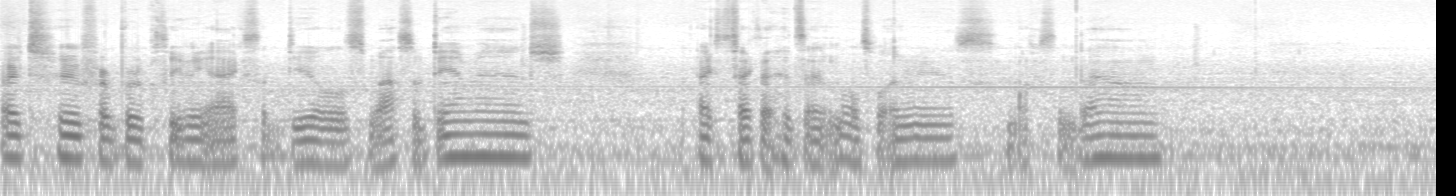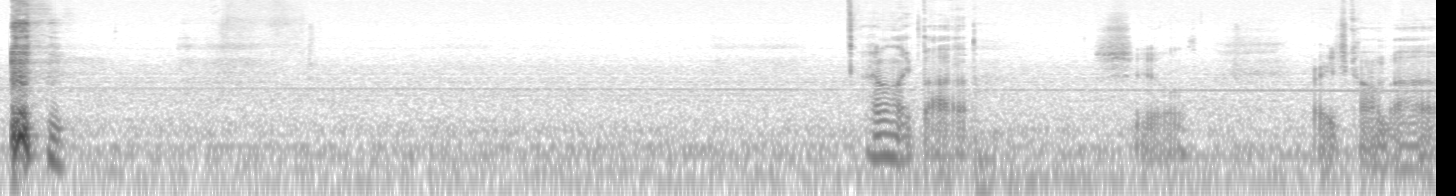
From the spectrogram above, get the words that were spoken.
that. R2 for Brook cleaving axe that deals massive damage. Axe attack that hits multiple enemies, knocks them down. I don't like that. Shield. Rage combat.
